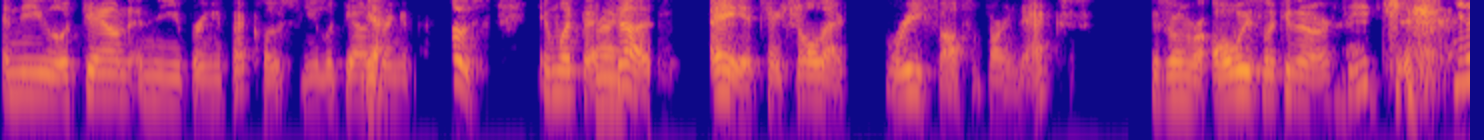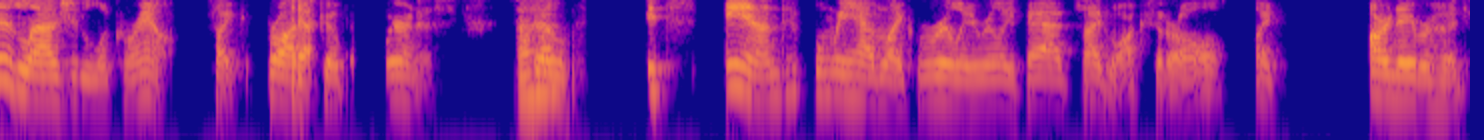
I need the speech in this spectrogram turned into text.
and then you look down and then you bring it back close and you look down yeah. and bring it back close. And what that right. does, is, a, it takes all that grief off of our necks because when we're always looking at our feet, and it allows you to look around. It's like broad yeah. scope awareness. Uh-huh. So it's and when we have like really really bad sidewalks that are all like our neighborhood,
